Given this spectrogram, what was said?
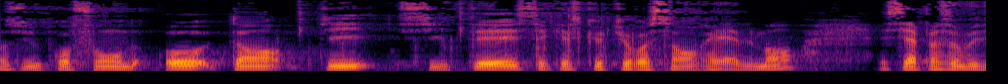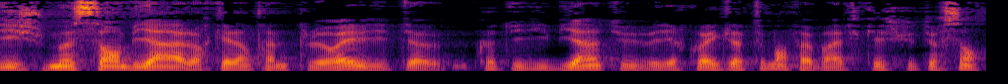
dans une profonde authenticité, c'est qu'est-ce que tu ressens réellement? Et si la personne vous dit je me sens bien alors qu'elle est en train de pleurer, vous dites euh, quand tu dis bien, tu veux dire quoi exactement? Enfin bref, qu'est-ce que tu ressens?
